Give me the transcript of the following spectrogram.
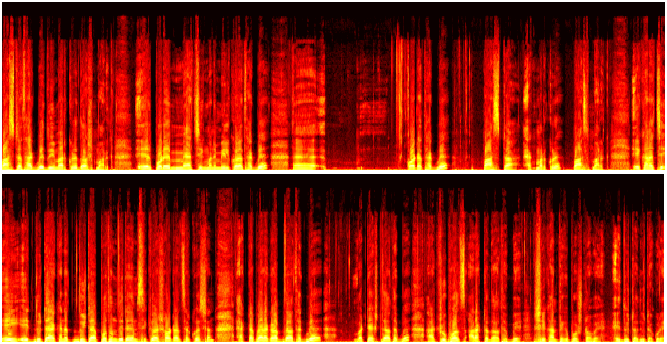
পাঁচটা থাকবে, দুই মার্ক করে দশ মার্ক এরপরে ম্যাচিং মানে মিল করা থাকবে কটা থাকবে? পাঁচটা, এক মার্ক করে পাঁচ মার্ক এখানে হচ্ছে এই এই দুইটা, এখানে দুইটা, প্রথম দুইটা এমসিকিউ আর শর্ট আনসার কোয়েশ্চেন একটা প্যারাগ্রাফ দেওয়া থাকবে বা টেক্সট দেওয়া থাকবে আর ট্রু ফলস আর একটা দেওয়া থাকবে। সেখান থেকে প্রশ্ন হবে, এই দুইটা দুইটা করে।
